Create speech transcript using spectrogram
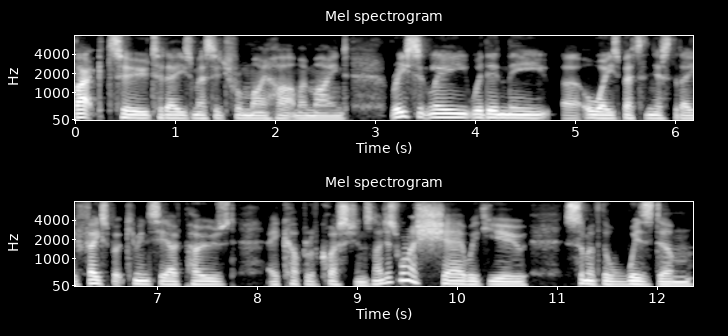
back to today's message from my heart and my mind. Recently, within the uh, Always Better Than Yesterday Facebook community, I've posed a couple of questions, and I just want to share with you some of the wisdom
